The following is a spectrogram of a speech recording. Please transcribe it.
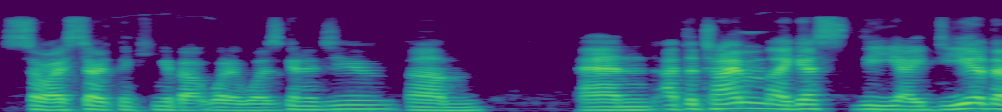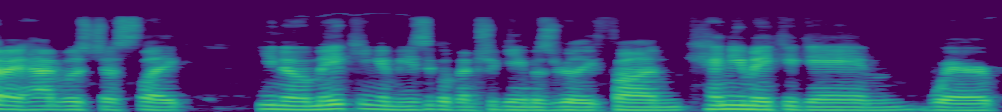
So I started thinking about what I was going to do. Um, and at the time, I guess the idea that I had was just like, you know, making a musical adventure game was really fun. Can you make a game where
